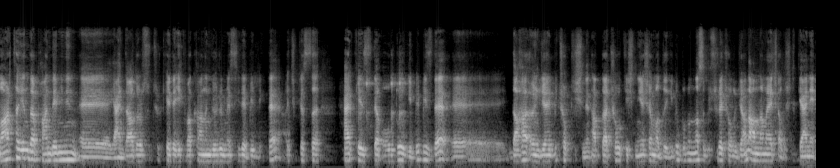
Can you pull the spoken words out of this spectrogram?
Mart ayında pandeminin e, yani daha doğrusu Türkiye'de ilk vakanın görülmesiyle birlikte açıkçası herkeste olduğu gibi biz de e, daha önce birçok kişinin hatta çoğu kişinin yaşamadığı gibi bunun nasıl bir süreç olacağını anlamaya çalıştık. Yani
